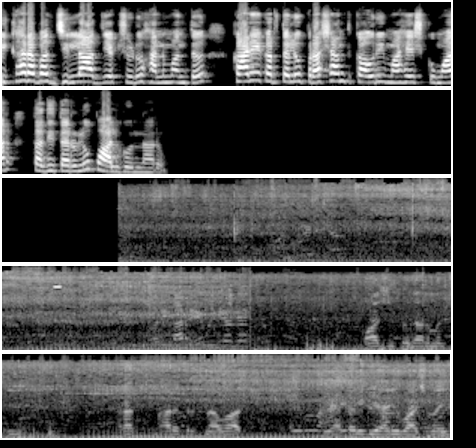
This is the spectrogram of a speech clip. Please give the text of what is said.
వికారాబాద్ జిల్లా అధ్యక్షుడు హనుమంత్ కార్యకర్తలు ప్రశాంత్ కౌరి మహేష్ కుమార్ తదితరులు పాల్గొన్నారు. మాజీ ప్రధానమంత్రి భారత్ భారతరత్న అవార్డ్ శ్రీ అటల్ బిహారీ వాజ్పేయి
